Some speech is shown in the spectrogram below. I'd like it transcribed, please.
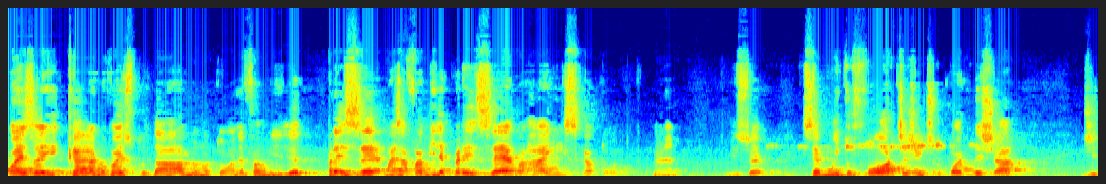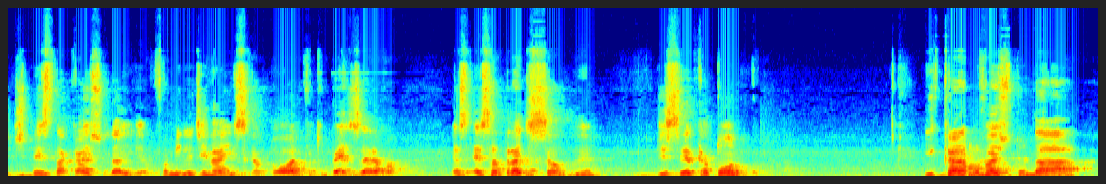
Mas aí, Carlos vai estudar, Dona Antônia, a família, preserva, mas a família preserva a raiz católica. Né? Isso é, isso é muito forte, a gente não pode deixar de, de destacar isso daí. É uma família de raiz católica que preserva essa, essa tradição, né? De ser católico. E Carlos vai estudar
